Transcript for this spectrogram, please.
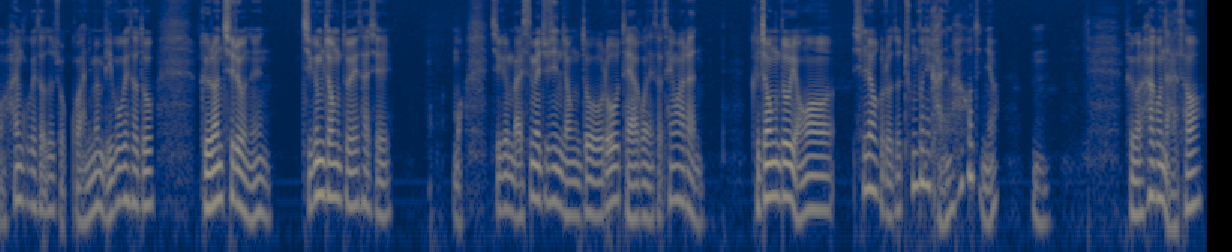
뭐 한국에서도 좋고 아니면 미국에서도 그런 치료는 지금 정도의 사실 뭐 지금 말씀해 주신 정도로 대학원에서 생활한 그 정도 영어 실력으로도 충분히 가능하거든요. 음. 그걸 하고 나서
